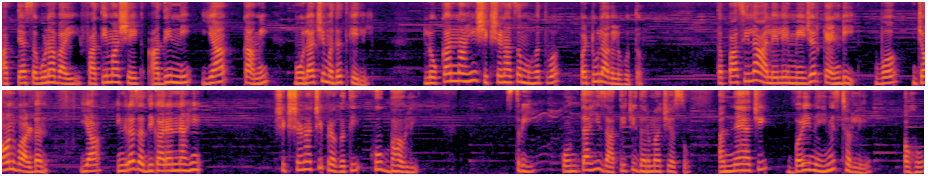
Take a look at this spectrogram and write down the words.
आत्या सगुणाबाई फातिमा शेख आदींनी या कामी मोलाची मदत केली. लोकांनाही शिक्षणाचं महत्त्व पटू लागलं होतं. तपासीला आलेले मेजर कँडी व जॉन वार्डन या इंग्रज अधिकाऱ्यांनाही शिक्षणाची प्रगती खूप भावली. स्त्री कोणत्याही जातीची धर्माची असो अन्यायाची बळी नेहमीच ठरली आहे अहो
